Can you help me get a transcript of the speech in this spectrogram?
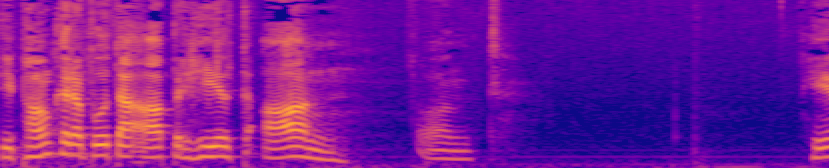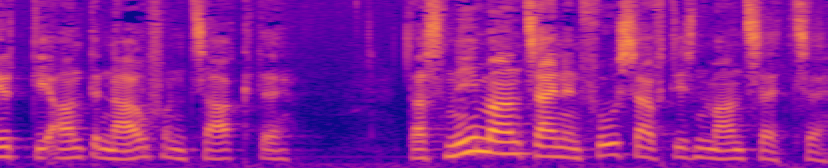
Die Pankara Buddha aber hielt an und hielt die anderen auf und sagte, dass niemand seinen Fuß auf diesen Mann setze.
